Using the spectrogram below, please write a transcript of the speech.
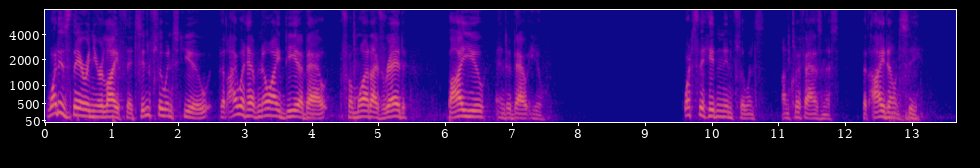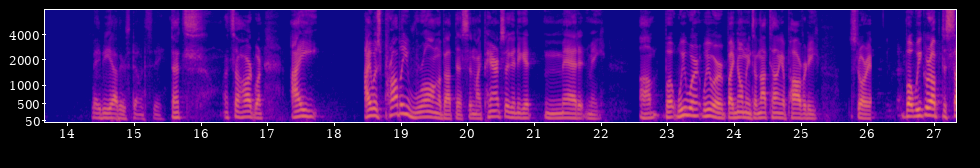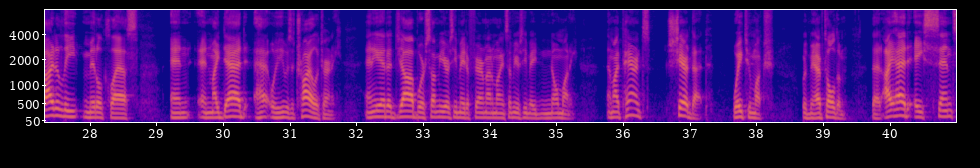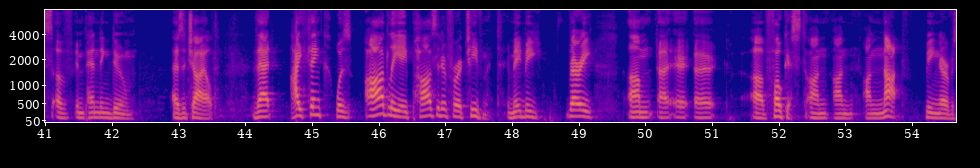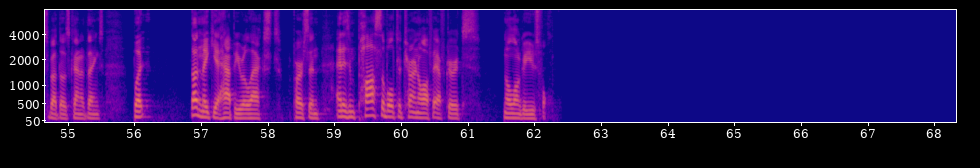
what is there in your life that's influenced you that I would have no idea about from what I've read by you and about you? What's the hidden influence on Cliff Asness that I don't see? Maybe others don't see. That's that's a hard one. I I was probably wrong about this, and my parents are going to get mad at me. Um, but we weren't. We were by no means. I'm not telling a poverty story. But we grew up decidedly middle class, and and my dad had, well, he was a trial attorney, and he had a job where some years he made a fair amount of money, and some years he made no money. And my parents shared that way too much with me. I've told them that I had a sense of impending doom as a child that I think was oddly a positive for achievement. It made me very um, uh, uh, uh, uh focused on, on, on not being nervous about those kind of things, but doesn't make you a happy, relaxed person, and is impossible to turn off after it's no longer useful.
